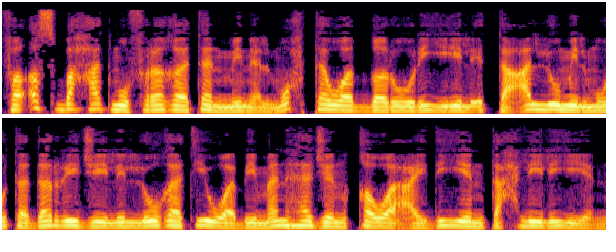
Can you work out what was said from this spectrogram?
فأصبحت مفرغة من المحتوى الضروري للتعلم المتدرج للغة وبمنهج قواعدي تحليلي،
